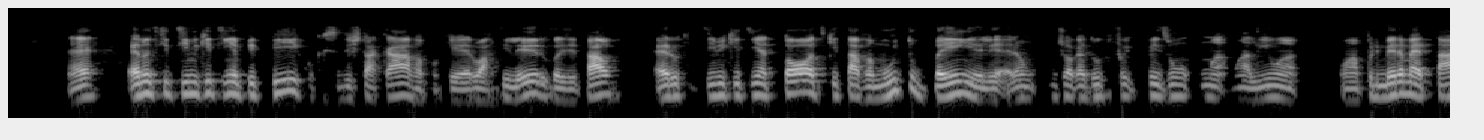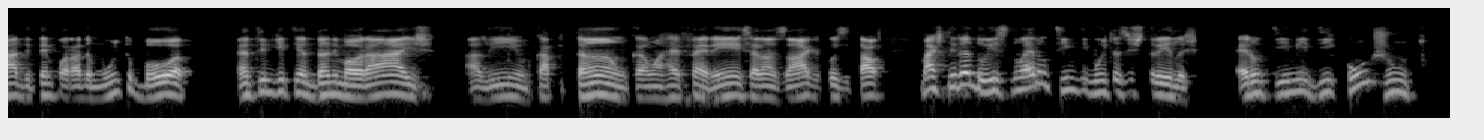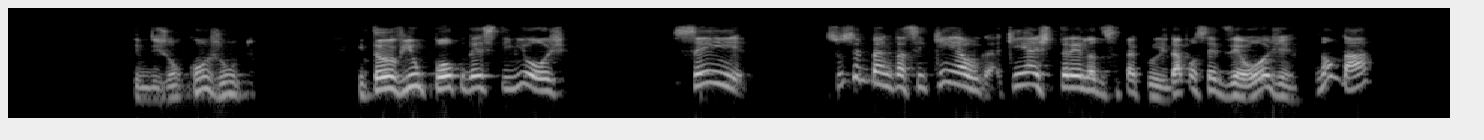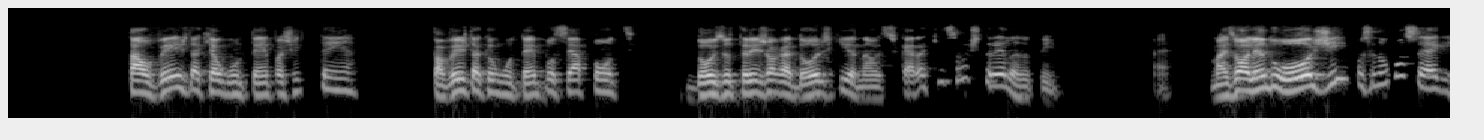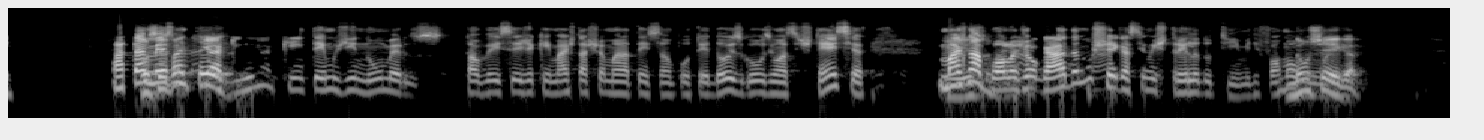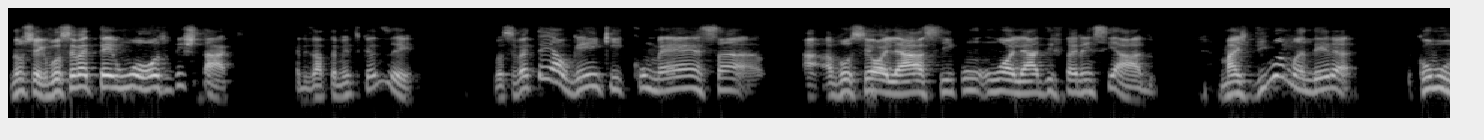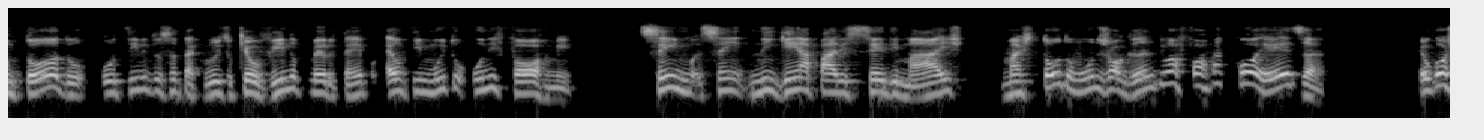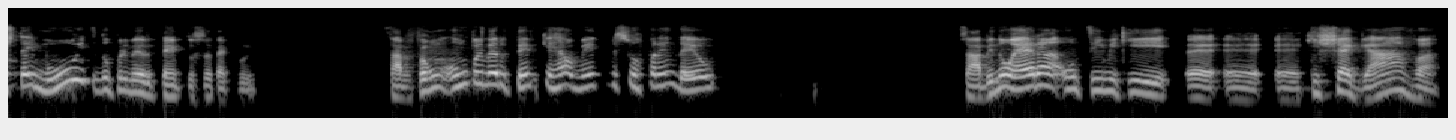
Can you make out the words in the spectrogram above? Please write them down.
né? Era um time que tinha Pipico, que se destacava, porque era o artilheiro, coisa e tal. Era o time que tinha Totti, que estava muito bem. Ele era um jogador que foi, fez um, uma, uma, ali uma, uma primeira metade de temporada muito boa. Era um time que tinha Dani Moraes, ali, um capitão, uma referência na zaga, coisa e tal. Mas, tirando isso, não era um time de muitas estrelas. Era um time de conjunto. Time de conjunto. Então eu vi um pouco desse time hoje. Sem. Se você me perguntar assim, quem é, o, quem é a estrela do Santa Cruz? Dá para você dizer hoje? Não dá. Talvez daqui a algum tempo a gente tenha. Talvez daqui a algum tempo você aponte dois ou três jogadores que, não, esses caras aqui são estrelas do time. É. Mas olhando hoje, você não consegue. Até você mesmo vai ter que em termos de números, talvez seja quem mais está chamando a atenção por ter dois gols e uma assistência, mas Isso. na bola jogada não chega a ser uma estrela do time, de forma não alguma. Não chega. Não chega. Você vai ter um ou outro destaque. É exatamente o que eu ia dizer. Você vai ter alguém que começa a, a você olhar assim com um olhar diferenciado. Mas de uma maneira como um todo, o time do Santa Cruz, o que eu vi no primeiro tempo, é um time muito uniforme, sem, sem ninguém aparecer demais, mas todo mundo jogando de uma forma coesa. Eu gostei muito do primeiro tempo do Santa Cruz. Sabe? Foi um, um primeiro tempo que realmente me surpreendeu. Sabe? Não era um time que, é, é, é, que chegava,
